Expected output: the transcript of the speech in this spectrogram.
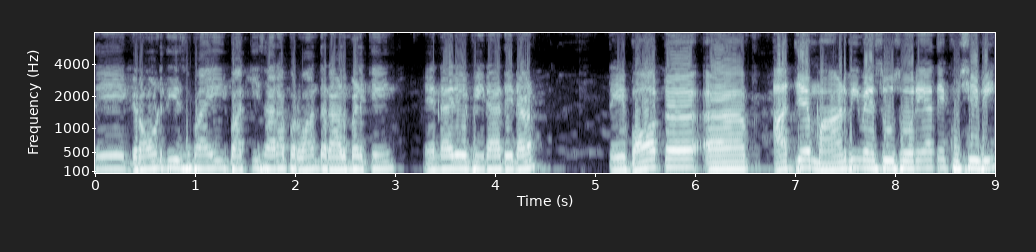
ਤੇ ਗਰਾਊਂਡ ਦੀ ਸਫ਼ਾਈ, ਬਾਕੀ ਸਾਰਾ ਪ੍ਰਬੰਧ ਰਲ ਮਿਲ ਕੇ ਐਨਆਰਏ ਵੀਰਾਂ ਦੇ ਨਾਲ। ਤੇ ਬਹੁਤ ਅੱਜ ਮਾਣ ਵੀ ਮਹਿਸੂਸ ਹੋ ਰਿਹਾ ਤੇ ਖੁਸ਼ੀ ਵੀ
